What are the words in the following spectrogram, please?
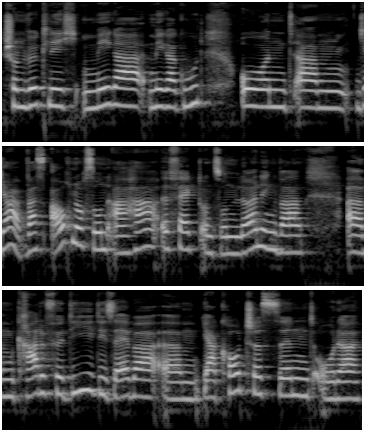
schon wirklich mega, mega gut. Und ähm, ja, was auch noch so ein Aha-Effekt und so ein Learning war, ähm, gerade für die, die selber ähm, ja Coaches sind oder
